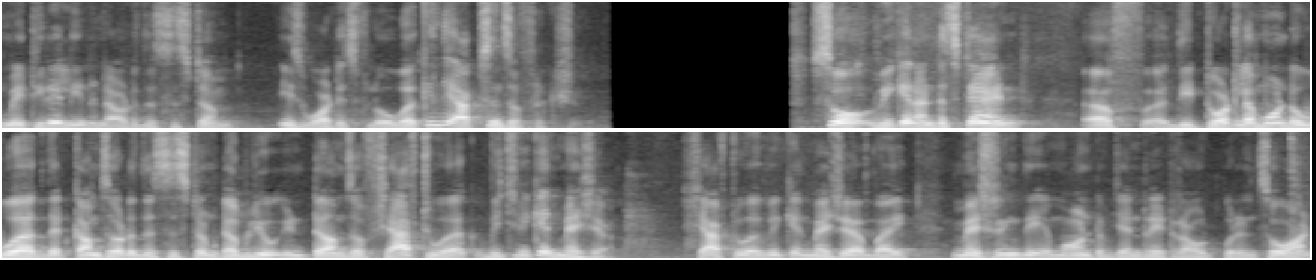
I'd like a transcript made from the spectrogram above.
material in and out of the system is what is flow work in the absence of friction. So, we can understand of uh, the total amount of work that comes out of the system W in terms of shaft work which we can measure. Shaft work we can measure by measuring the amount of generator output and so on.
